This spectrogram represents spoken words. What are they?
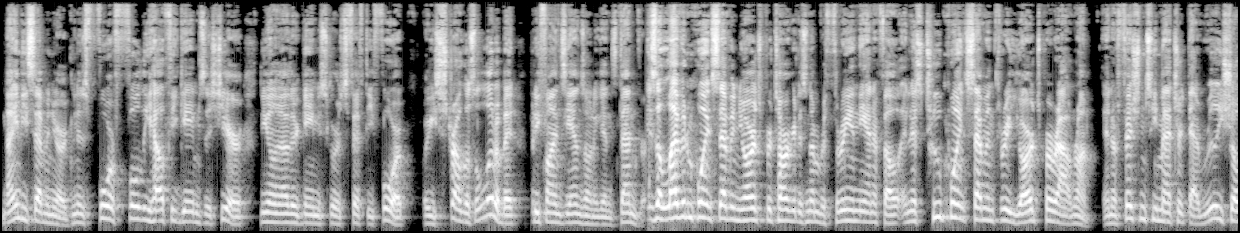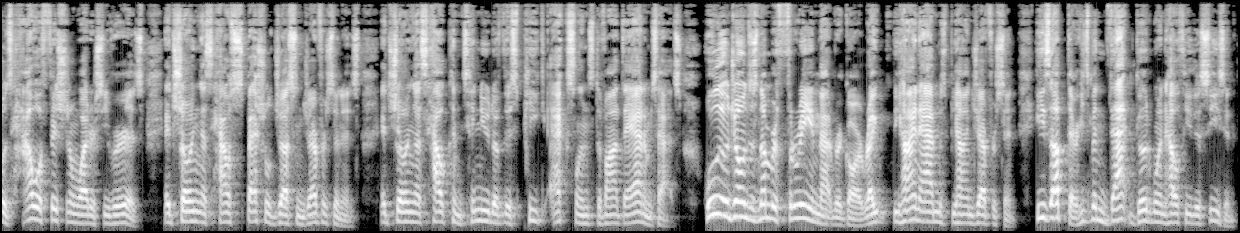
97 yards in his four fully healthy games this year. The only other game he scores 54, where he struggles a little bit, but he finds the end zone against Denver. His 11.7 yards per target is number three in the NFL, and his 2.73 yards per route run, an efficiency metric that really shows how efficient a wide receiver is. It's showing us how special Justin Jefferson is. It's showing us how continued of this peak excellence Davante Adams has. Julio Jones is number three in that regard, right? Behind Adams, behind Jefferson. He's up there. He's been that good when healthy this season.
